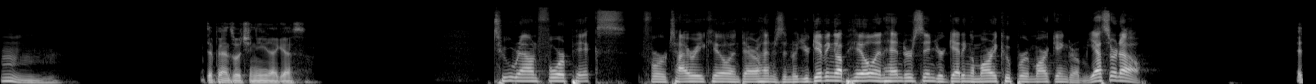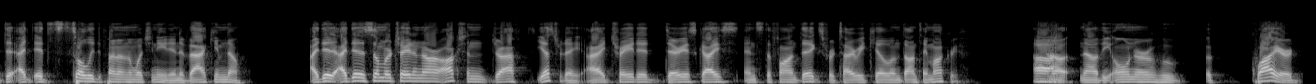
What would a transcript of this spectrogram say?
Hmm. Depends what you need, I guess. Two round four picks for Tyreek Hill and Darrell Henderson. You're giving up Hill and Henderson. You're getting Amari Cooper and Mark Ingram. Yes or no? It, it it's totally dependent on what you need. In a vacuum, no. I did I did a similar trade in our auction draft yesterday. I traded Derrius Guice and Stefon Diggs for Tyree Hill and Donte Moncrief. Uh, now, now the owner who acquired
